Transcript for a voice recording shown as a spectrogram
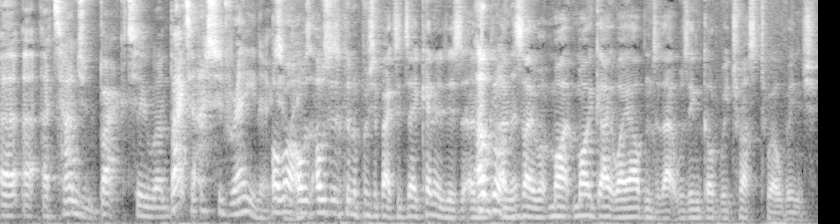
a, a tangent back to um, back to Acid Rain actually. Oh, I was, I was just going to push it back to Dead Kennedys and, Oh, go on and say my, my gateway album to that was In God We Trust 12 inch.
